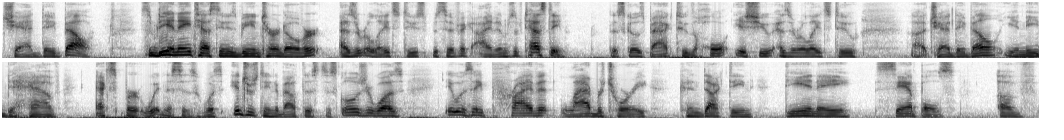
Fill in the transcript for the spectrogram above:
Chad Daybell. Some DNA testing is being turned over as it relates to specific items of testing. This goes back to the whole issue as it relates to uh, Chad Daybell. You need to have expert witnesses. What's interesting about this disclosure was it was a private laboratory conducting DNA samples of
